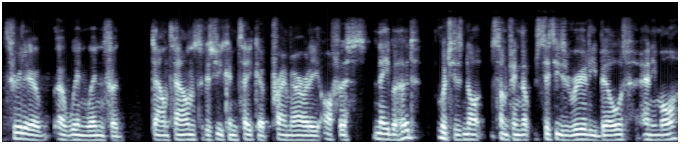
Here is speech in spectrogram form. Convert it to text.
It's really a, a win win for downtowns because you can take a primarily office neighborhood, which is not something that cities really build anymore,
